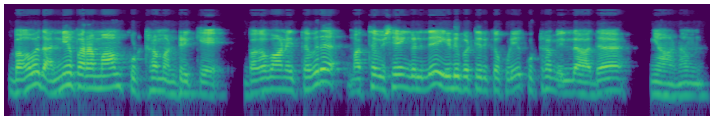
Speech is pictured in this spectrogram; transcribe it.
பகவத் அந்நியபரமாம் குற்றம் அன்றிக்கே. பகவானை தவிர மற்ற விஷயங்களிலே ஈடுபட்டிருக்கக்கூடிய குற்றம் இல்லாத ஞானம்.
